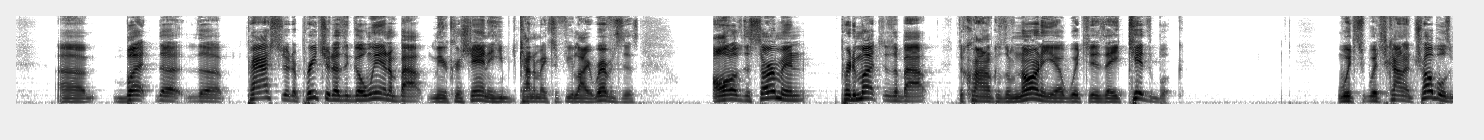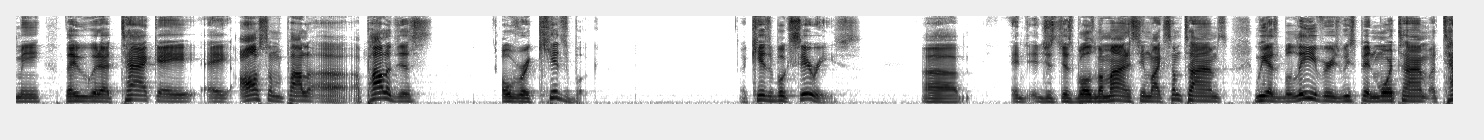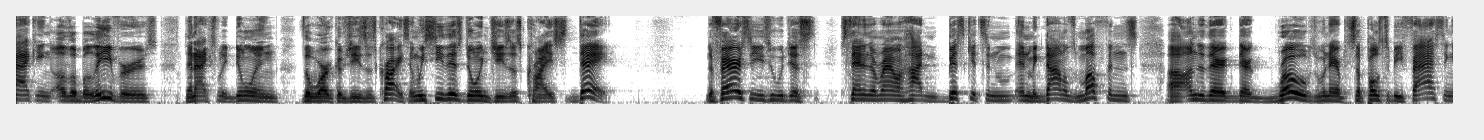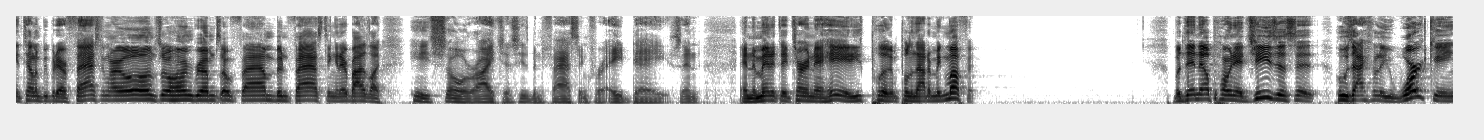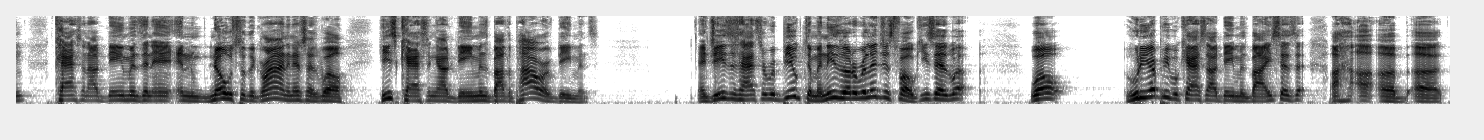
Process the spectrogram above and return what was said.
Uh, but the the pastor, the preacher, doesn't go in about mere Christianity. He kind of makes a few light references. All of the sermon pretty much is about the Chronicles of Narnia, which is a kid's book. Which which kind of troubles me that we would attack a a awesome apolo- uh, apologist over a kid's book a kids book series. Uh, it, it, just just blows my mind. It seems like sometimes we as believers we spend more time attacking other believers than actually doing the work of Jesus Christ, and we see this during Jesus Christ's day. The Pharisees who would just standing around hiding biscuits and, and McDonald's muffins uh, under their, their robes when they're supposed to be fasting and telling people they're fasting, like, oh, I'm so hungry, I'm so fat, I've been fasting. And everybody's like, he's so righteous. He's been fasting for eight days. And and the minute they turn their head, he's pulling, pulling out a McMuffin. But then they'll point at Jesus, uh, who's actually working, casting out demons and, and, and nose to the grind. And they says, well, he's casting out demons by the power of demons. And Jesus has to rebuke them. And these are the religious folk. He says, well, well, who do your people cast out demons by? He says, a, a, a,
